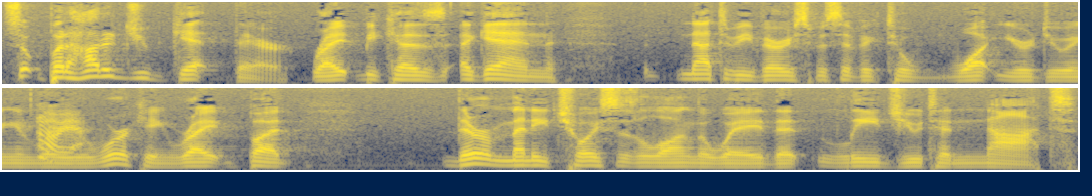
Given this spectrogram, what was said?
So, but how did you get there, right? Because again, not to be very specific to what you're doing and Oh, where yeah. you're working, right? But there are many choices along the way that lead you to not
